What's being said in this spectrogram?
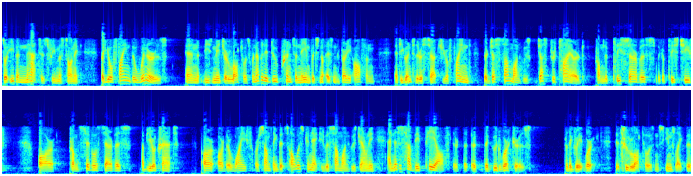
So even that is Freemasonic. But you'll find the winners in these major lottos, whenever they do print a name, which not, isn't very often, if you go into the research, you'll find they're just someone who's just retired from the police service, like a police chief, or from civil service, a bureaucrat, or, or their wife or something, but it's always connected with someone who's generally, and this is how they pay off their, their, the good workers for the great work through lottos and schemes like this.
